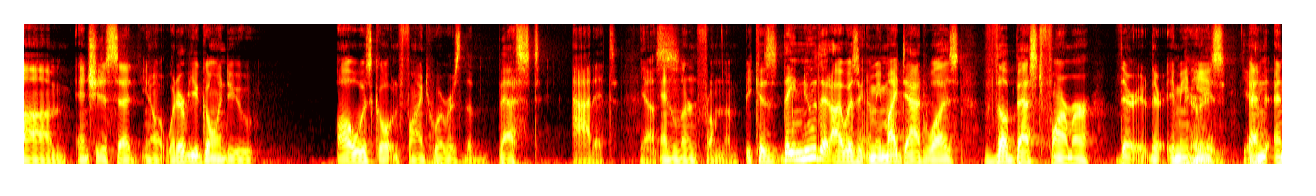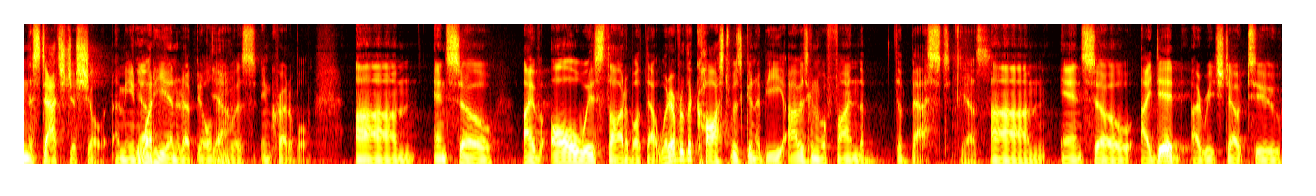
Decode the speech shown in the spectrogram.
Um, and she just said, you know, whatever you go and do, always go out and find whoever's the best at it Yes. and learn from them because they knew that I wasn't. I mean, my dad was the best farmer there. there I mean, Period. he's Yeah. and and the stats just show it. I mean, Yeah. what he ended up building Yeah. was incredible. Um, and so I've always thought about that. Whatever the cost was going to be, I was going to go find the the best. Yes. Um, and so I did. I reached out to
